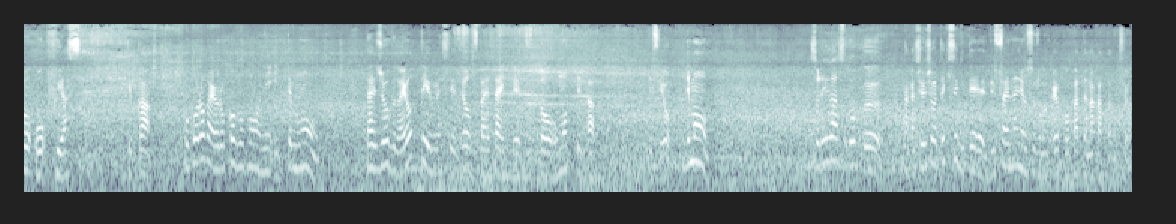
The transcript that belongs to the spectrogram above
人を増やすっていうか心が喜ぶ方に行っても大丈夫だよっていうメッセージを伝えたいってずっと思ってたんですよ。でもそれがすごくなんか抽象的すぎて実際何をするのかよく分かってなかったんですよ。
